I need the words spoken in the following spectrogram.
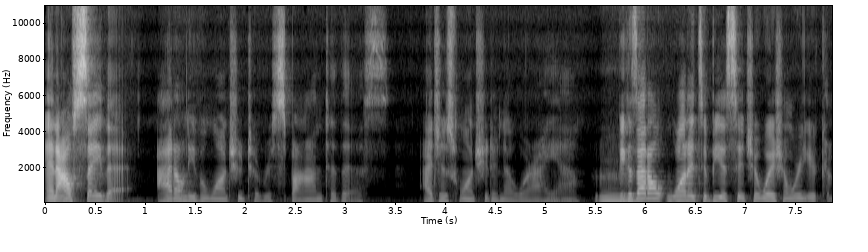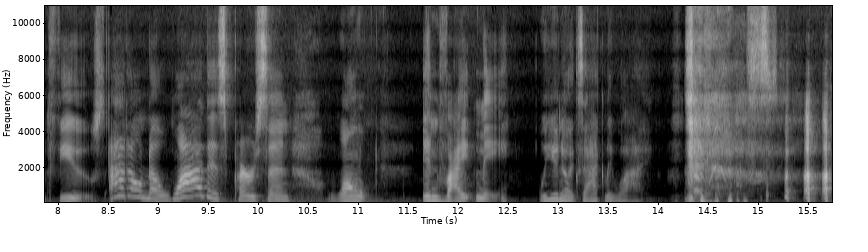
And I'll say that. I don't even want you to respond to this. I just want you to know where I am. Mm. Because I don't want it to be a situation where you're confused. I don't know why this person won't invite me. Well, you know exactly why.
